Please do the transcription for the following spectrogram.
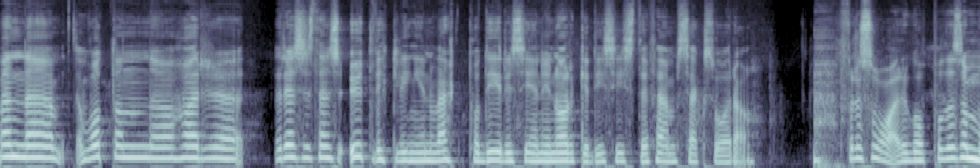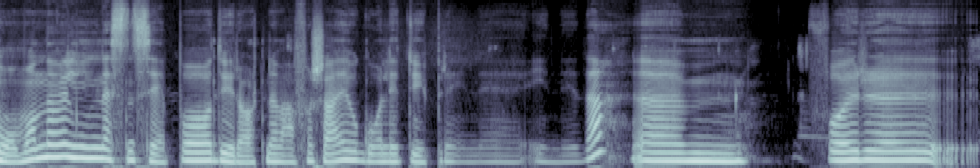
Men eh, hvordan har resistensutviklingen vært på dyresiden i Norge de siste fem-seks åra? For å svare godt på det, så må man vel nesten se på dyreartene hver for seg og gå litt dypere inn i, inn det. Um, for uh,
